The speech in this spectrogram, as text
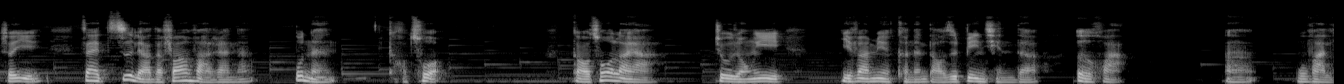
所以在治疗的方法上呢，不能搞错，搞错了呀，就容易一方面可能导致病情的恶化，嗯，无法理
